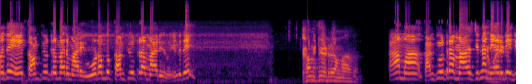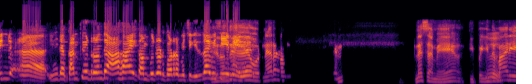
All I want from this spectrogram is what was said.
வந்து கம்ப்யூட்டர் மாதிரி மாறி உடம்பு கம்ப்யூட்டரா மாறிடும் என்னது? கம்ப்யூட்டரா மாறும். ஆமா கம்ப்யூட்டரா மாறிச்சுன்னா ஆஹ் இந்த கம்ப்யூட்டர் வந்து ஆகாய கம்ப்யூட்டர் தொடர்பு இதுதான் விஷயமே ஒரு நேரம் என்ன- சாமி இப்ப இந்த. மாதிரி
